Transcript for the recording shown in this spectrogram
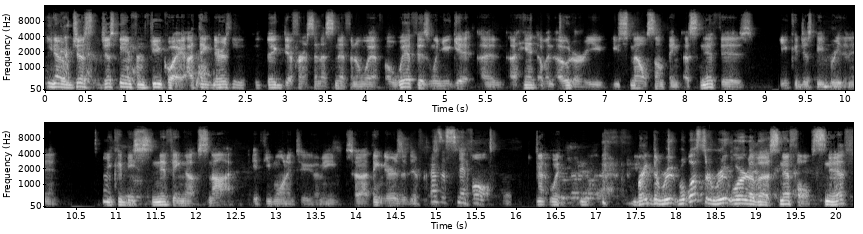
you know, just just being from Fuquay, I think there's a big difference in a sniff and a whiff. A whiff is when you get a, a hint of an odor, you you smell something. A sniff is you could just be breathing in. You could be sniffing up snot if you wanted to. I mean, so I think there is a difference. That's a sniffle. Uh, wait, break the root. What's the root word of a sniffle? Sniff,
